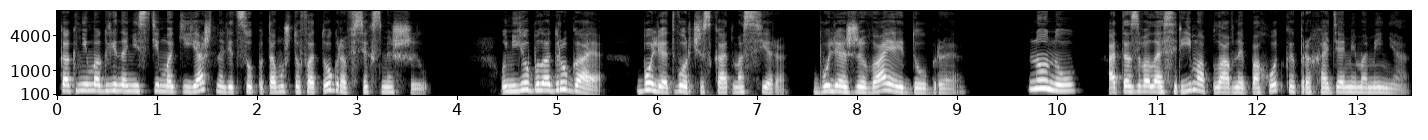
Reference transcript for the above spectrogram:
как не могли нанести макияж на лицо, потому что фотограф всех смешил. У нее была другая, более творческая атмосфера, более живая и добрая. «Ну-ну», – отозвалась Рима плавной походкой, проходя мимо меня.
